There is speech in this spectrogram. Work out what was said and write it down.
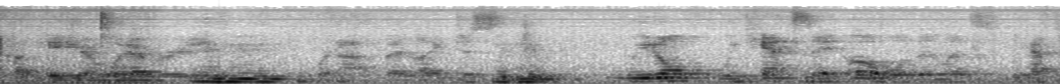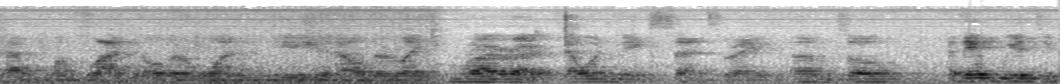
Caucasian or whatever it is, Mhm. we're not. But like, just Mhm. we don't, we can't say, oh, well, then let's we have to have one black elder, one Asian elder, like. Right, right. That wouldn't make sense, right? Um, so I think we have to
